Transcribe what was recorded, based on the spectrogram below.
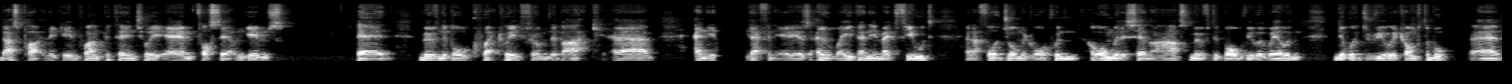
that's part of the game plan potentially um, for certain games. Uh, moving the ball quickly from the back um, into different areas out wide into midfield. And I thought Jon McLaughlin, along with the centre halves, moved the ball really well and they looked really comfortable uh,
